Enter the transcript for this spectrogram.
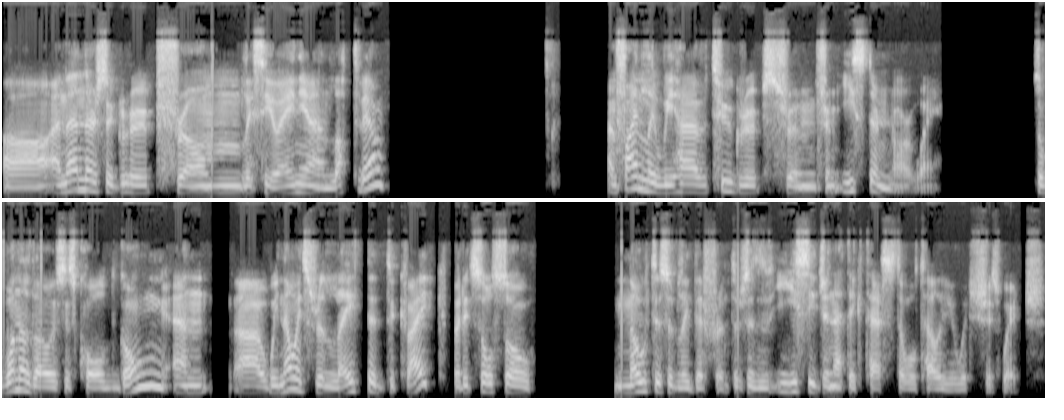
Uh, and then there's a group from Lithuania and Latvia. And finally, we have two groups from, from eastern Norway. So one of those is called Gong, and uh, we know it's related to Kveik, but it's also noticeably different. There's an easy genetic test that will tell you which is which.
